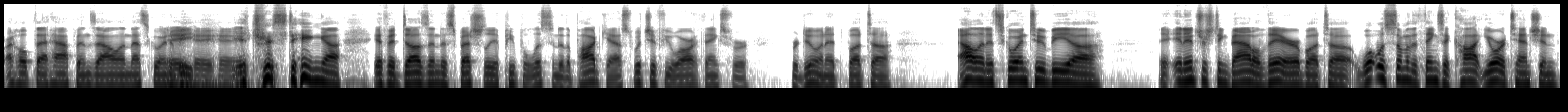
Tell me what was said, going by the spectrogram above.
I hope that happens, Alan. That's going to Hey, be hey, hey. interesting. Uh, if it doesn't, especially if people listen to the podcast, which if you are, thanks for for doing it. But uh, Alan, it's going to be uh, a- an interesting battle there. But uh, what was some of the things that caught your attention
